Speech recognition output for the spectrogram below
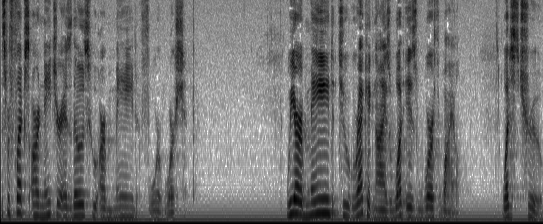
This reflects our nature as those who are made for worship. We are made to recognize what is worthwhile, what is true,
